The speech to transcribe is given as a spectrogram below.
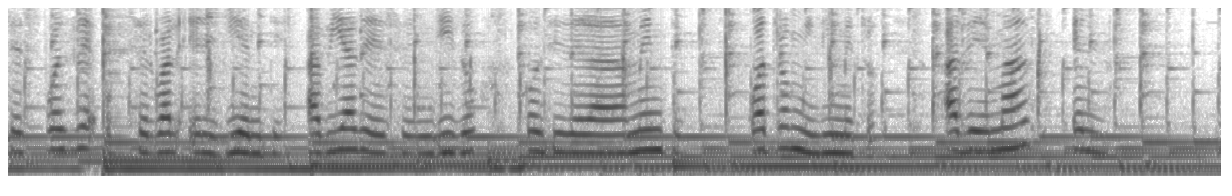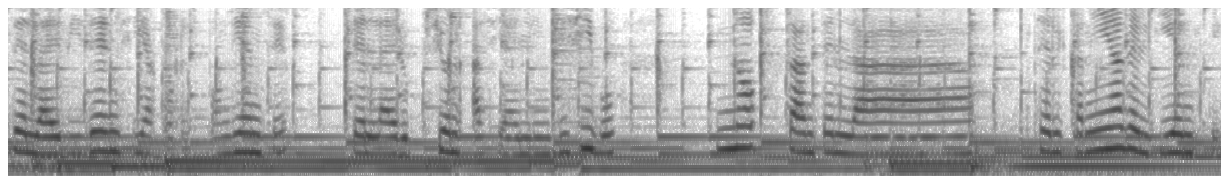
después de observar el diente. Había descendido consideradamente 4 milímetros. Además el de la evidencia correspondiente de la erupción hacia el incisivo. No obstante la cercanía del diente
